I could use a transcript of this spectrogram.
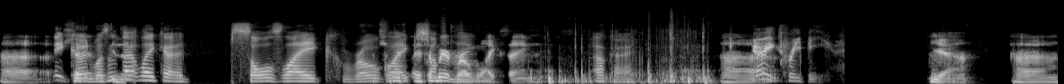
uh, hey, so, good. Wasn't you know, that like a Souls-like rogue like? roguelike? it's a weird Rogue-like thing. Okay. Uh, Very creepy. yeah. Uh,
